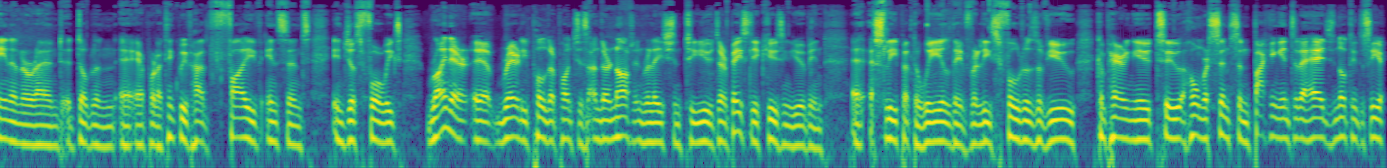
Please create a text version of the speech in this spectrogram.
in and around Dublin uh, Airport? I think we've had five incidents in just four weeks. Ryanair uh, rarely pull their punches, and they're not in relation to you. They're basically accusing you of being asleep at the wheel. They've released photos of you comparing you to Homer Simpson backing into the hedge, nothing to see here.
